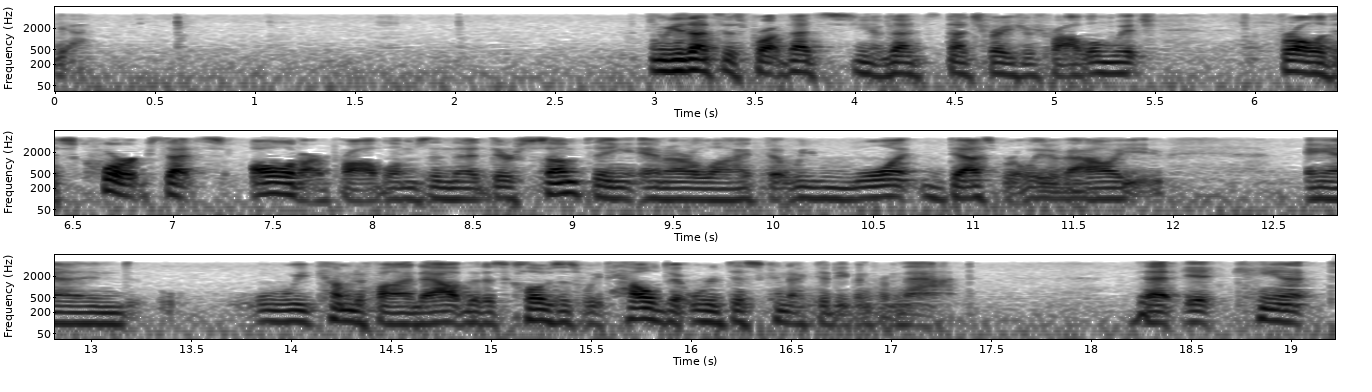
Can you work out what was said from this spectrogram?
yeah. Because that's his pro- that's you know that's that's Frasier's problem, which for all of his quirks, that's all of our problems, and that there's something in our life that we want desperately to value, and we come to find out that as close as we've held it, we're disconnected even from that. That it can't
